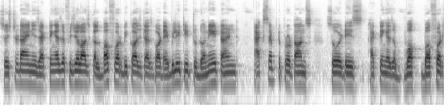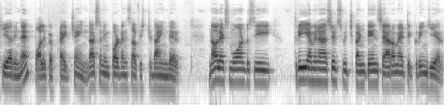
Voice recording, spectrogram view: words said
so histidine is acting as a physiological buffer because it has got ability to donate and accept protons so it is acting as a buffer here in a polypeptide chain. That's an importance of histidine there. Now let's move on to see three amino acids which contains aromatic ring here.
